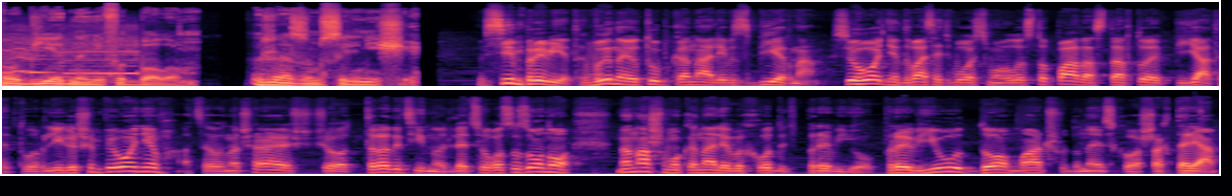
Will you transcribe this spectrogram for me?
Об'єднані футболом. Разом сильніші. Всім привіт! Ви на Ютуб каналі Збірна. Сьогодні, 28 листопада, стартує п'ятий тур Ліги Чемпіонів. А це означає, що традиційно для цього сезону на нашому каналі виходить прев'ю. Прев'ю до матчу Донецького Шахтаря.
